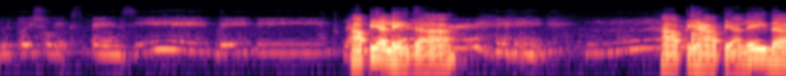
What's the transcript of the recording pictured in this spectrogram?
Ito is so expensive, baby. Happy, Aleida? Mm, Happy, happy, Aleida.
